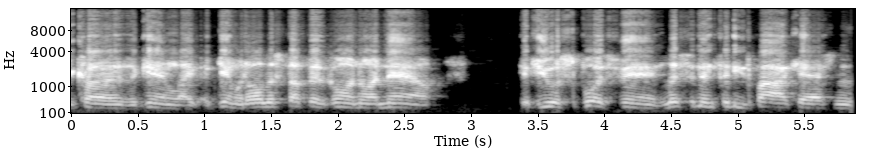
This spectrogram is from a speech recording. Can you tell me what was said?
Because again, like again, with all the stuff that's going on now, if you're a sports fan, listening to these podcasts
